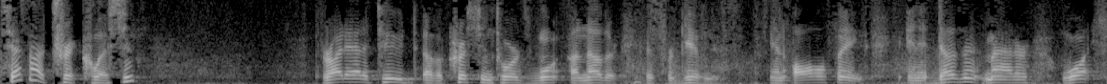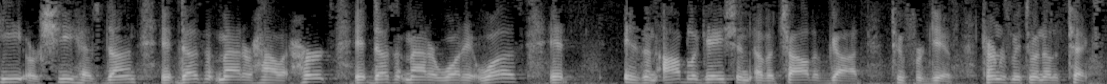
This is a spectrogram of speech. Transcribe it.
See, that's not a trick question. The right attitude of a Christian towards one another is forgiveness in all things. And it doesn't matter what he or she has done, it doesn't matter how it hurts, it doesn't matter what it was. It is an obligation of a child of God to forgive. Turn with me to another text,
